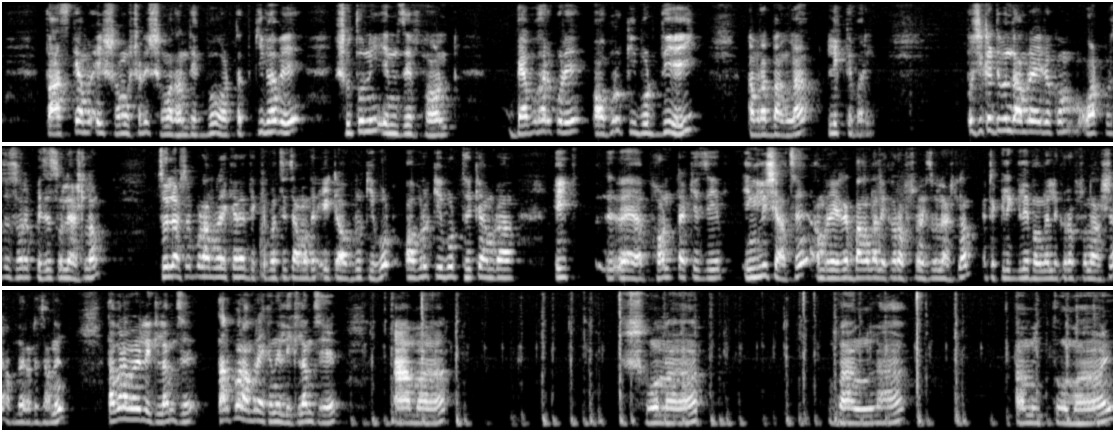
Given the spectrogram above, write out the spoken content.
তো আজকে আমরা এই সমস্যাটির সমাধান দেখব। অর্থাৎ কীভাবে সুতনি এমজে ফন্ট ব্যবহার করে অভ্র কিবোর্ড দিয়েই আমরা বাংলা লিখতে পারি। তো শিক্ষার্থীবৃন্দ, আমরা এরকম ওয়ার্ড প্রসেসরের পেজে চলে আসলাম। চলে আসার পর আমরা এখানে দেখতে পাচ্ছি যে আমাদের এইটা অভ্র কিবোর্ড অভ্র কিবোর্ড থেকে আমরা এই ফন্টটাকে যে ইংলিশে আছে, আমরা এটা বাংলা লেখার অপশনে চলে আসলাম। এটা ক্লিক দিলে বাংলা লেখার অপশনে আসে, আপনারা এটা জানেন। তারপর আমরা লিখলাম যে, তারপর আমরা এখানে লিখলাম যে, আমার সোনার বাংলা আমি তোমায়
